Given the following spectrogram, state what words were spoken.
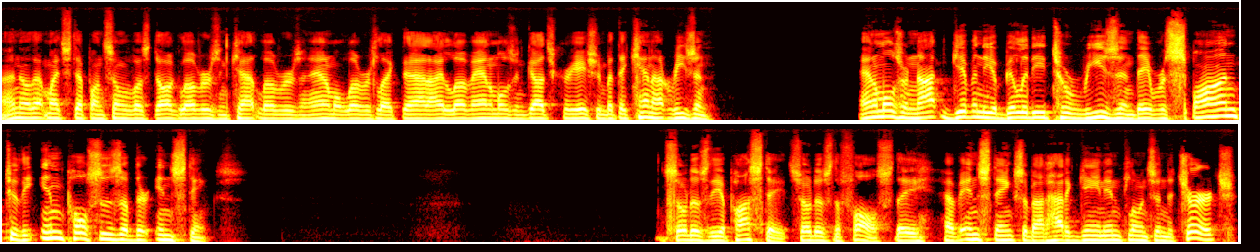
I know that might step on some of us dog lovers and cat lovers and animal lovers like that. I love animals and God's creation, but they cannot reason. Animals are not given the ability to reason, they respond to the impulses of their instincts. So does the apostate. So does the false. They have instincts about how to gain influence in the church,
